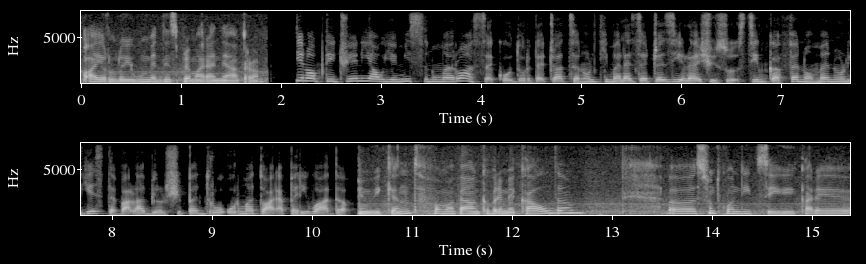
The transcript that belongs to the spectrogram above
aerului umed dinspre Marea Neagră. Sinopticienii au emis numeroase coduri de ceață în ultimele 10 zile și susțin că fenomenul este valabil și pentru următoarea perioadă. În weekend vom avea încă vreme caldă. Uh, sunt condiții care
